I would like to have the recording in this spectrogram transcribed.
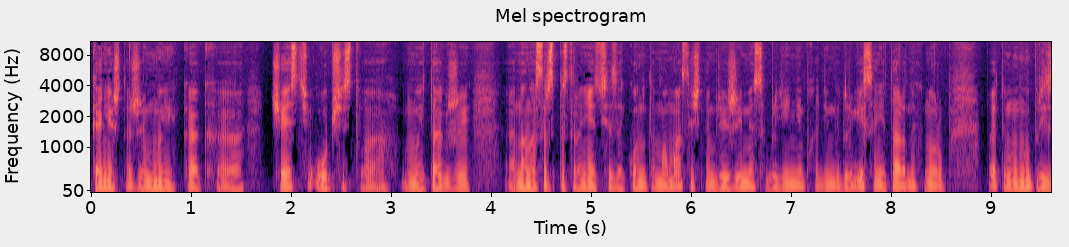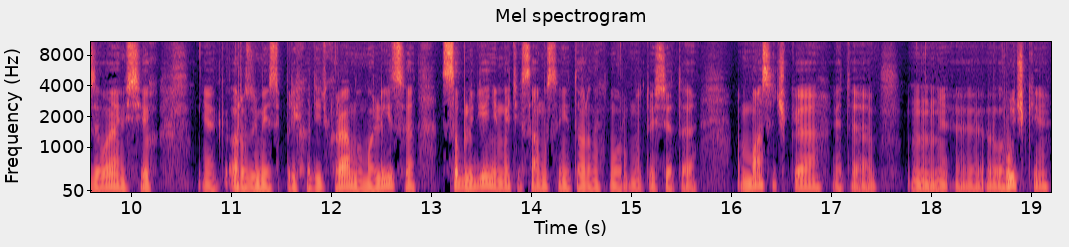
Конечно же, мы, как э, часть общества, мы также, э, на нас распространяют все законы там, о масочном режиме, о соблюдении необходимых других санитарных норм. Поэтому мы призываем всех, э, разумеется, приходить в храмы, молиться с соблюдением этих самых санитарных норм. То есть это масочка, это ручки,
